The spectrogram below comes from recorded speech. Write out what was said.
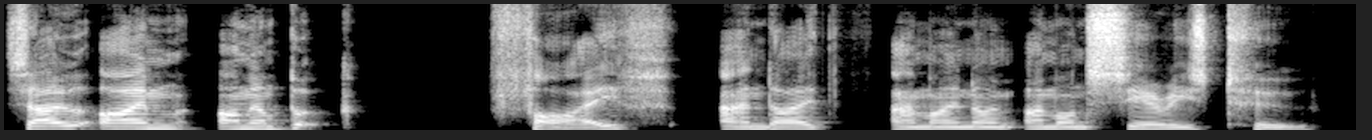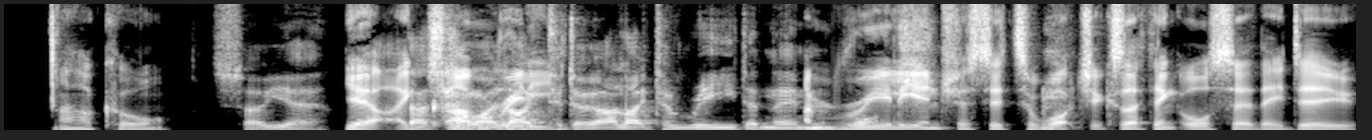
So I'm I'm on book five, and I am I I'm, I'm on series two. Oh, cool. So yeah, yeah, I, that's how I'm i really, like to do it. I like to read and then. I'm watch. really interested to watch it because I think also they do.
